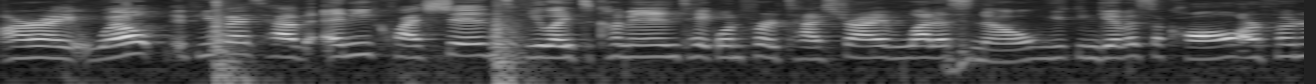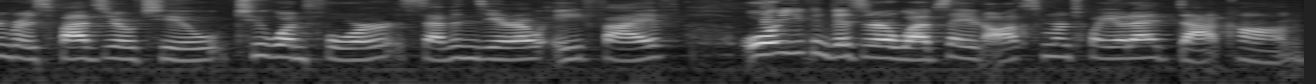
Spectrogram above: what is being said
All right, well, if you guys have any questions, if you'd like to come in, take one for a test drive, let us know. You can give us a call. Our phone number is 502-214-7085, or you can visit our website at oxmoortoyota.com.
